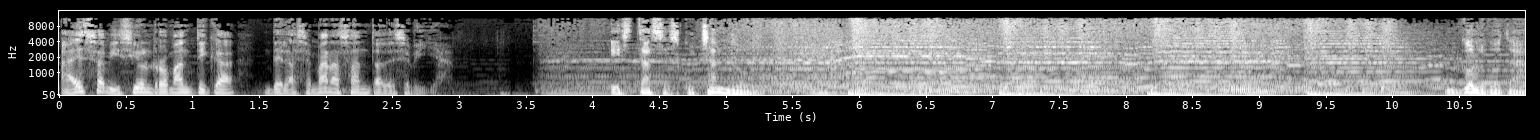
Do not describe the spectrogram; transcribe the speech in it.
a esa visión romántica de la Semana Santa de Sevilla. Estás escuchando Gólgota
